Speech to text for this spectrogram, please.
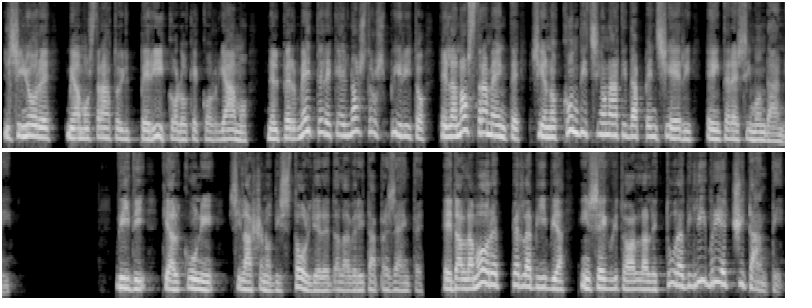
Il Signore mi ha mostrato il pericolo che corriamo nel permettere che il nostro spirito e la nostra mente siano condizionati da pensieri e interessi mondani. Vidi che alcuni si lasciano distogliere dalla verità presente e dall'amore per la Bibbia in seguito alla lettura di libri eccitanti.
